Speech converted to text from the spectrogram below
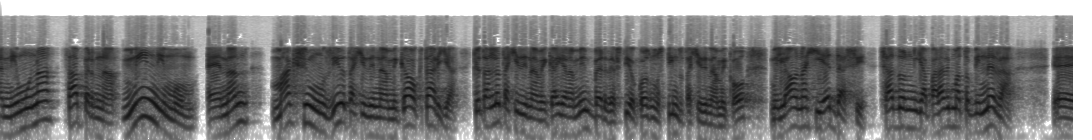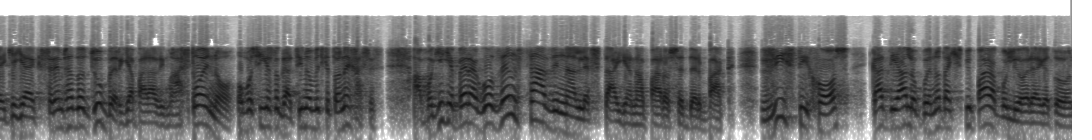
αν ήμουνα θα έπαιρνα μίνιμουμ έναν Μάξιμου δύο ταχυδυναμικά οκτάρια. Και όταν λέω ταχυδυναμικά, για να μην μπερδευτεί ο κόσμος τι είναι το ταχυδυναμικό, μιλάω να έχει ένταση. Σαν τον, για παράδειγμα, τον Πινέδα. Ε, και για εξτρέμ σαν τον Τζούμπερ για παράδειγμα. Αυτό εννοώ. Όπως είχε τον Κατσίνοβιτς και τον έχασες. Από εκεί και πέρα, εγώ δεν θα έδινα λεφτά για να πάρω center back. Δυστυχώς Κάτι άλλο που ενώ τα έχεις πει πάρα πολύ ωραία για τον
